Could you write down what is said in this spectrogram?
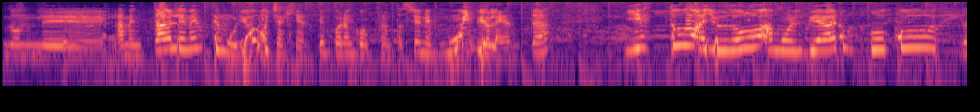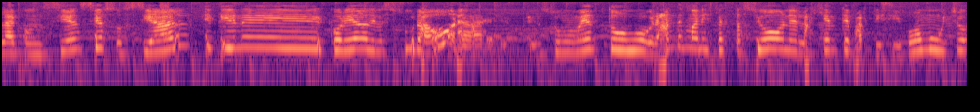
donde lamentablemente murió mucha gente, fueron confrontaciones muy violentas y esto ayudó a moldear un poco la conciencia social que tiene Corea del Sur ahora. En su momento hubo grandes manifestaciones, la gente participó mucho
